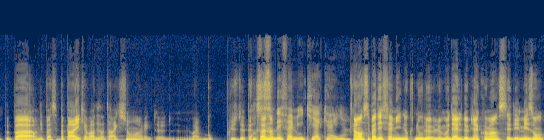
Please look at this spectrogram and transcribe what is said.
on peut pas, on n'est pas, c'est pas pareil qu'avoir des interactions avec beaucoup plus de personnes. ce sont des familles qui accueillent Ah non, c'est pas des familles. Donc nous, le, modèle de bien commun, c'est des maisons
